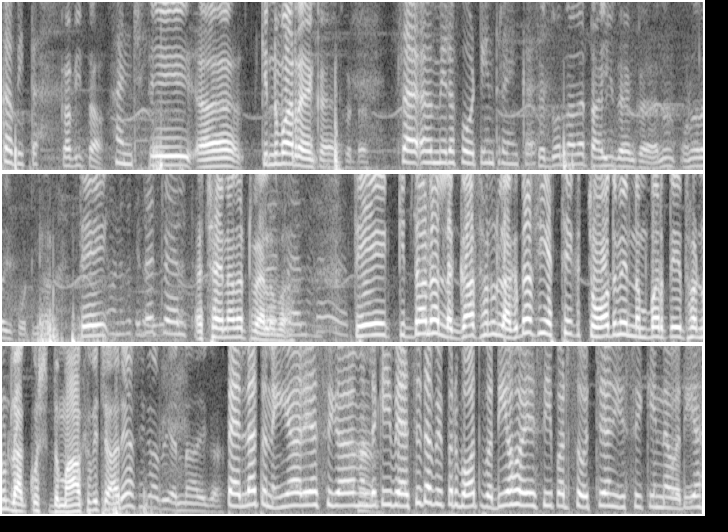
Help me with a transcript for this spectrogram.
ਕਵਿਤਾ। ਕਵਿਤਾ। ਹਾਂਜੀ। ਤੇ ਕਿੰਨਵਾਂ ਰੈਂਕ ਆਇਆ ਤੁਹਾਡਾ? ਸਰ ਮੇਰਾ 14th ਰੈਂਕ ਹੈ। ਅੱਛਾ ਦੋਨਾਂ ਦਾ ਟਾਈ ਰੈਂਕ ਆਇਆ ਨਾ ਉਹਨਾਂ ਦਾ ਵੀ 14 ਆ। ਤੇ ਇਹਦਾ 12th ਅੱਛਾ ਇਹਨਾਂ ਦਾ 12 ਆ। ਤੇ ਕਿੱਦਾਂ ਦਾ ਲੱਗਾ? ਤੁਹਾਨੂੰ ਲੱਗਦਾ ਸੀ ਇੱਥੇ ਇੱਕ 14ਵੇਂ ਨੰਬਰ ਤੇ ਤੁਹਾਨੂੰ ਲੱਗ ਕੁਝ ਦਿਮਾਗ ਵਿੱਚ ਆ ਰਿਹਾ ਸੀਗਾ ਵੀ ਇੰਨਾ ਆਏਗਾ? ਪਹਿਲਾਂ ਤਾਂ ਨਹੀਂ ਆ ਰਿਹਾ ਸੀਗਾ। ਮਤਲਬ ਕਿ ਵੈਸੇ ਤਾਂ ਪੇਪਰ ਬਹੁਤ ਵਧੀਆ ਹੋਏ ਸੀ ਪਰ ਸੋਚਿਆ ਨਹੀਂ ਸੀ ਕਿ ਇੰਨਾ ਵਧੀਆ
